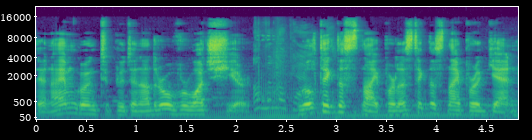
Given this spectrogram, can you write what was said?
Then I am going to put another overwatch here. On the lookout. We'll take the sniper, let's take the sniper again.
